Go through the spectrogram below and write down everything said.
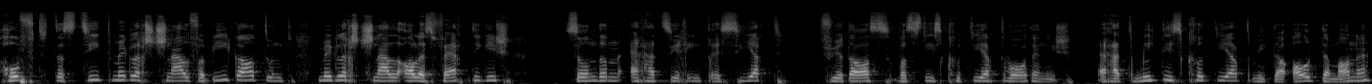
hofft, dass die Zeit möglichst schnell vorbeigeht und möglichst schnell alles fertig ist, sondern er hat sich interessiert für das, was diskutiert worden ist. Er hat mitdiskutiert mit den alten Männern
